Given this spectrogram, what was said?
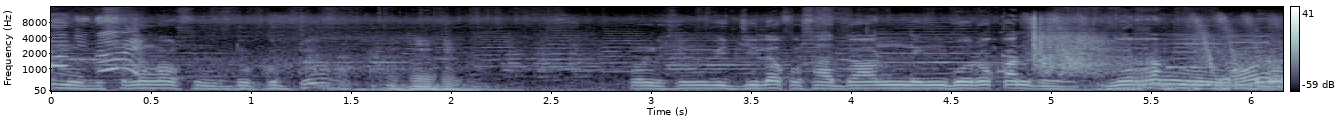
mau bisa nggak sudah gede kalau sing wiji lah kusadaan ning gorokan tuh ngerang ngono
